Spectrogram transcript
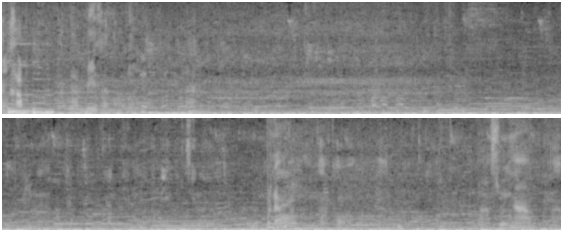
ยงคำงานนี้ครับนี่นะฝีมือครับงานฝีมือทำเองทุกชิ้นเลยประดับครับทองาสวยงามนะครับ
